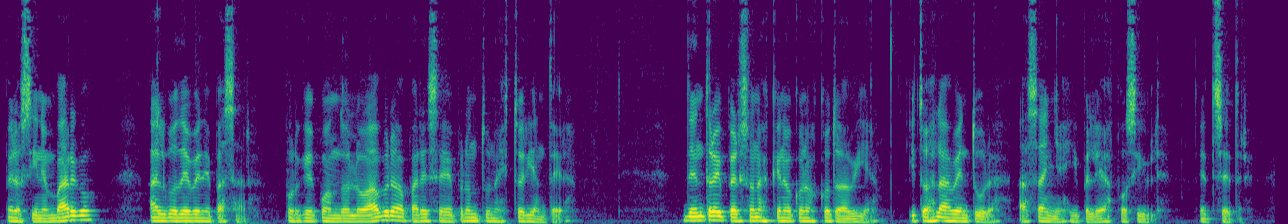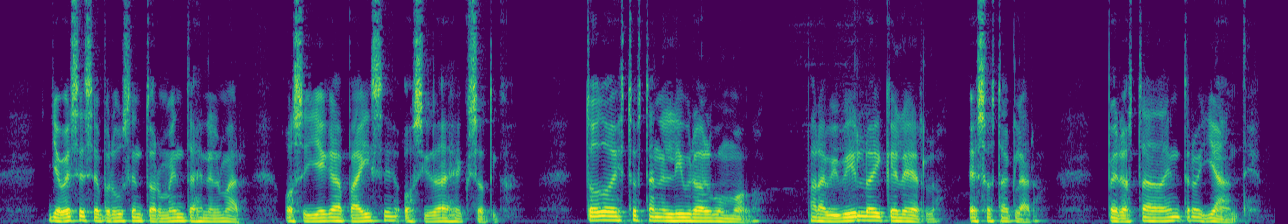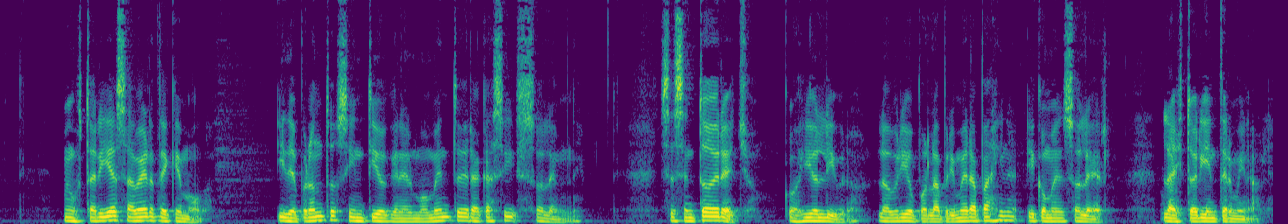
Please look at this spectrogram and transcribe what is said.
pero sin embargo, algo debe de pasar, porque cuando lo abro aparece de pronto una historia entera. Dentro hay personas que no conozco todavía, y todas las aventuras, hazañas y peleas posibles, etc y a veces se producen tormentas en el mar, o se llega a países o ciudades exóticos. Todo esto está en el libro de algún modo. Para vivirlo hay que leerlo, eso está claro, pero está adentro ya antes. Me gustaría saber de qué modo. Y de pronto sintió que en el momento era casi solemne. Se sentó derecho, cogió el libro, lo abrió por la primera página y comenzó a leer la historia interminable.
